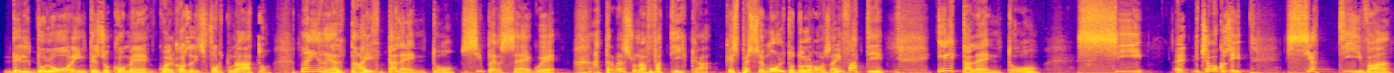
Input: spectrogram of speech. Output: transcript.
del dolore inteso come qualcosa di sfortunato, ma in realtà il talento si persegue attraverso una fatica che spesso è molto dolorosa. Infatti il talento si, eh, diciamo così, si attiva,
